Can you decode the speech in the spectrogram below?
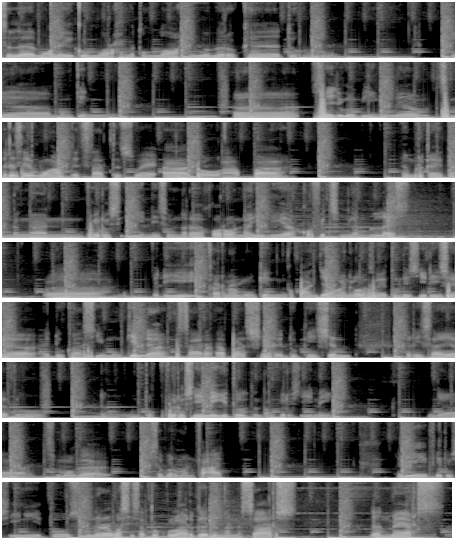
Assalamualaikum warahmatullahi wabarakatuh. Ya mungkin uh, saya juga bingung ya. Sebenarnya saya mau update status WA atau apa yang berkaitan dengan virus ini sebenarnya corona ini ya COVID-19. Uh, jadi karena mungkin kepanjangan kalau saya tulis jadi saya edukasi mungkin ya share apa share education dari saya tuh untuk virus ini gitu tentang virus ini. Ya semoga bisa bermanfaat. Jadi virus ini itu sebenarnya masih satu keluarga dengan SARS dan MERS.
